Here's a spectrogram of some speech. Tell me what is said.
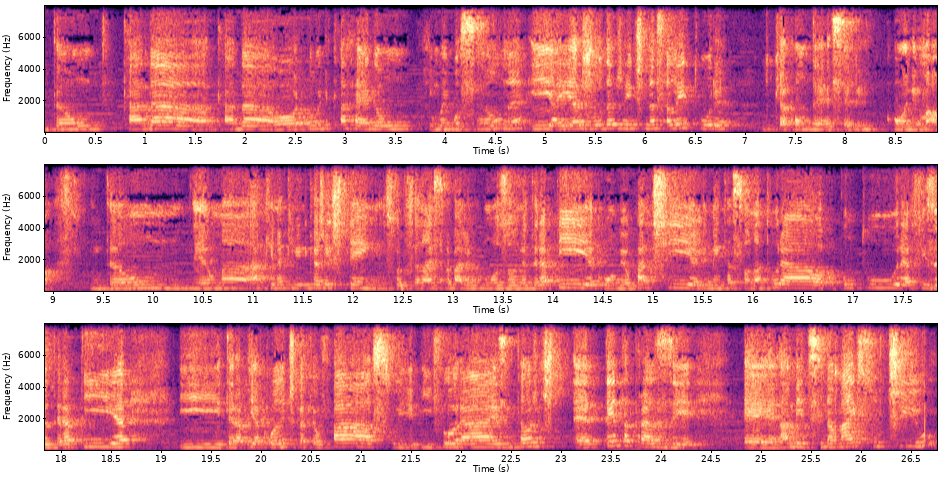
Então, cada, cada órgão ele carrega um, uma emoção, né? E aí ajuda a gente nessa leitura do que acontece ali com o animal. Então, é uma, aqui na clínica a gente tem, os profissionais trabalham com ozonioterapia, com homeopatia, alimentação natural, acupuntura, fisioterapia, e terapia quântica que eu faço, e, e florais. Então a gente é, tenta trazer é, a medicina mais sutil,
